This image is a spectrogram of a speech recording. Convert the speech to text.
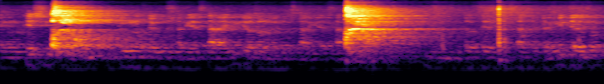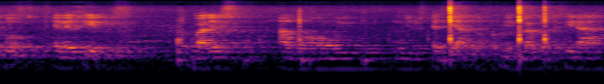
en qué sitio que unos les gustaría estar ahí y otros les gustaría estar ahí. Entonces, hasta se permite el grupo elegir, lo cual es algo muy, especial, ¿no? porque una cosa es ir a,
